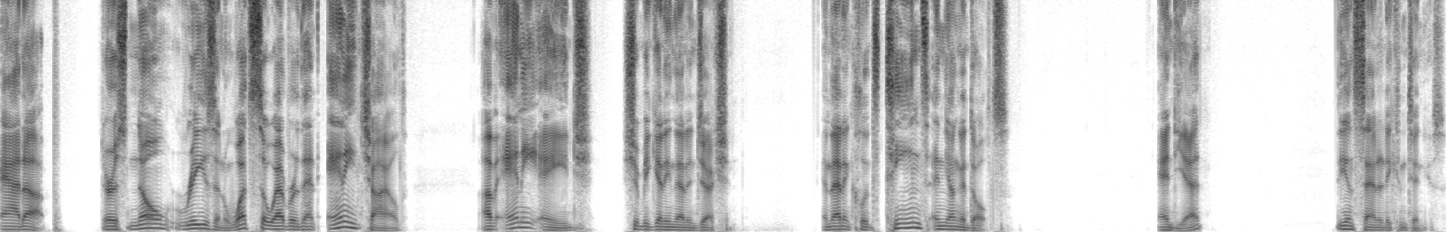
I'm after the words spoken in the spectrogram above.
add up. There is no reason whatsoever that any child of any age should be getting that injection. And that includes teens and young adults. And yet, the insanity continues.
